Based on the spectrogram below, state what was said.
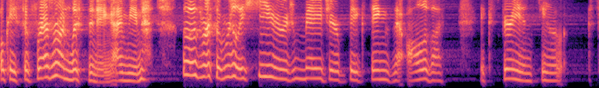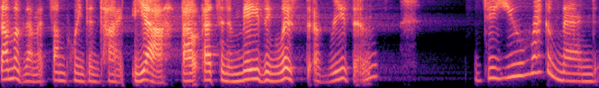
Okay, so for everyone listening, I mean, those were some really huge, major, big things that all of us experience, you know, some of them at some point in time. Yeah, that, that's an amazing list of reasons. Do you recommend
